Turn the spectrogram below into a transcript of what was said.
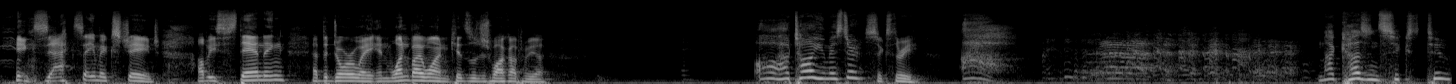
the exact same exchange. I'll be standing at the doorway and one by one kids will just walk up to me oh how tall are you mister? Six three. Ah My cousin's six two.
